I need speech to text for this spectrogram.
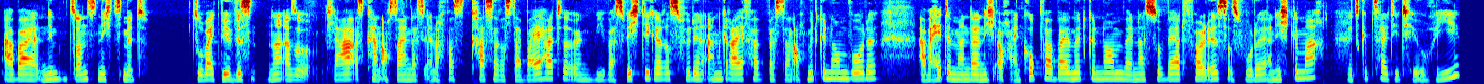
aber nimmt sonst nichts mit? Soweit wir wissen. Ne? Also klar, es kann auch sein, dass er noch was krasseres dabei hatte, irgendwie was Wichtigeres für den Angreifer, was dann auch mitgenommen wurde. Aber hätte man da nicht auch ein Kupferball mitgenommen, wenn das so wertvoll ist? Das wurde ja nicht gemacht. Jetzt gibt's halt die Theorie,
